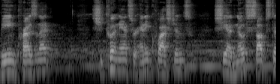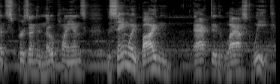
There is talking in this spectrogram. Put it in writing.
being president. She couldn't answer any questions. She had no substance, presented no plans. The same way Biden acted last week.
